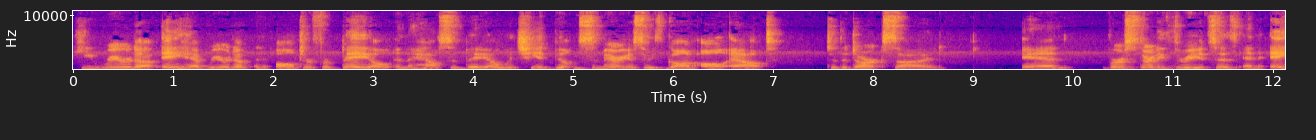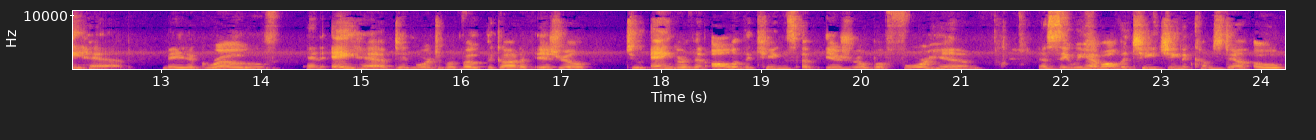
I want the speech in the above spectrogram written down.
he reared up, Ahab reared up an altar for Baal in the house of Baal, which he had built in Samaria. So he's gone all out to the dark side. And verse 33, it says, And Ahab made a grove, and Ahab did more to provoke the God of Israel to anger than all of the kings of Israel before him. Now, see, we have all the teaching that comes down. Oh,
